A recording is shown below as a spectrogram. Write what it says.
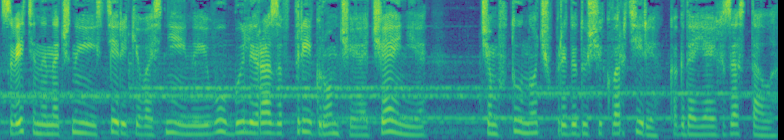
Светины ночные истерики во сне и наяву были раза в три громче и отчаяннее, чем в ту ночь в предыдущей квартире, когда я их застала.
